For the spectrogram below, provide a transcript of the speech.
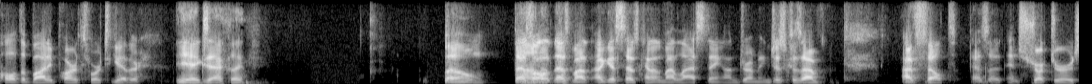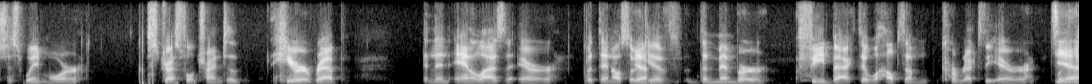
All the body parts work together. Yeah, exactly. Boom. That's Um, all. That's my. I guess that's kind of my last thing on drumming, just because I've, I've felt as an instructor, it's just way more stressful trying to hear a rep, and then analyze the error, but then also Yeah. give the member feedback that will help them correct the error. Like yeah.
